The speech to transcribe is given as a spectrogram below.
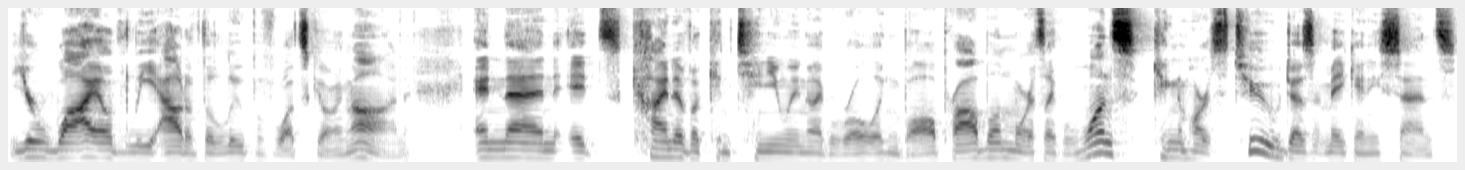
you're wildly out of the loop of what's going on. And then it's kind of a continuing like rolling ball problem where it's like once Kingdom Hearts 2 doesn't make any sense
